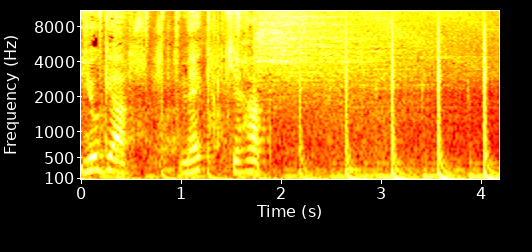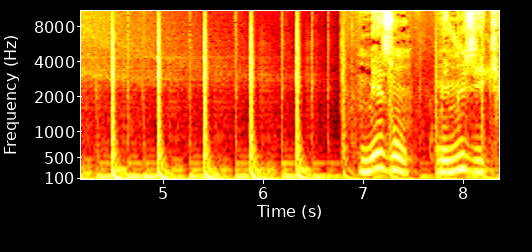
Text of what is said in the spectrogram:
Yoga, mec qui rappe. Maison, mais musique.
